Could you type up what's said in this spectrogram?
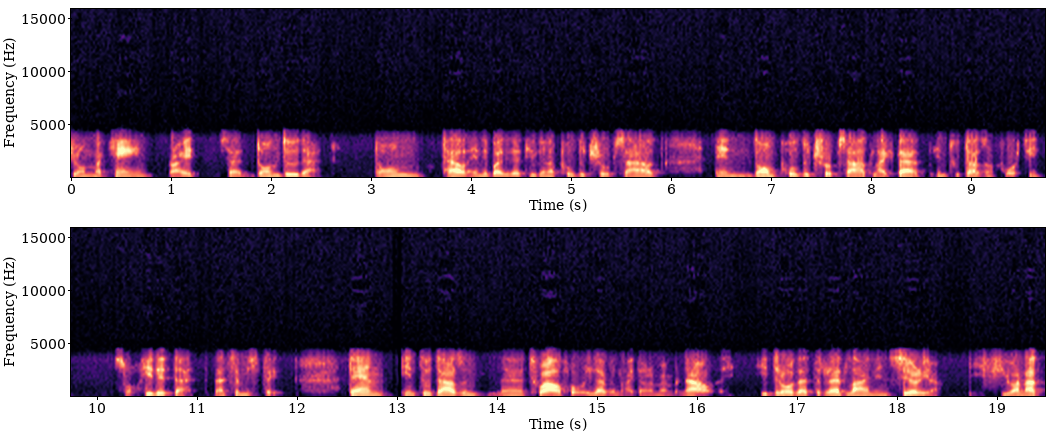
John McCain, right, said, "Don't do that. Don't tell anybody that you're going to pull the troops out, and don't pull the troops out like that in 2014." So he did that. That's a mistake. Then in 2012 or 11, I don't remember now, he drew that red line in Syria. If you are not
